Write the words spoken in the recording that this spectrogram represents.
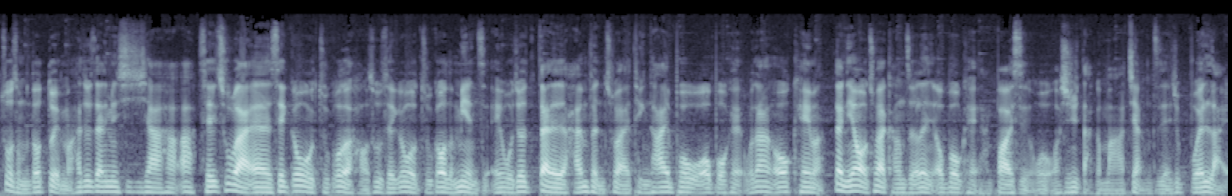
做什么都对嘛，他就在那边嘻嘻哈哈啊，谁出来呃，谁给我足够的好处，谁给我足够的面子，哎，我就带着韩粉出来挺他一波，我 O 不 OK？我当然 OK 嘛。但你要我出来扛责任，O 不 OK？不好意思，我我先去打个麻将之类就不会来。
